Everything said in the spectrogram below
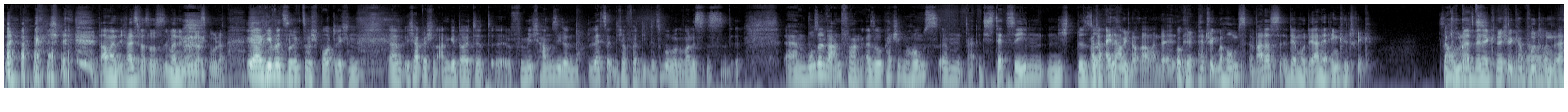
Nein, ich weiß nicht, was los ist. Immer nimm du das Bruder. Ja, gehen wir zurück zum Sportlichen. Ähm, ich habe ja schon angedeutet, äh, für mich haben sie dann letztendlich auch verdient den Super Bowl gewonnen. Es ist, ähm, wo sollen wir anfangen? Also Patrick Mahomes, ähm, die Stats sehen nicht besonders. Warte, eine habe ich noch, Rahman. Der, okay. Patrick Mahomes, war das der moderne Enkeltrick? So oh tun, Gott. als wäre der Knöchel kaputt ja. und ja,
